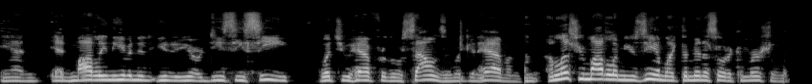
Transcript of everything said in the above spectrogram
and and modeling even in you know your DCC what you have for those sounds and what you can have. And, unless you model a museum like the Minnesota commercial,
